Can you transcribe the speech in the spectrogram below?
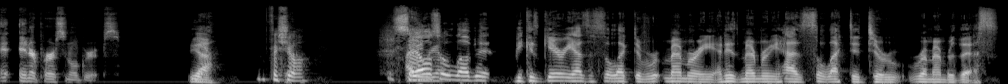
i- interpersonal groups. Yeah. for sure. It's so I also real. love it. because Gary has a selective re- memory, and his memory has selected to remember this,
